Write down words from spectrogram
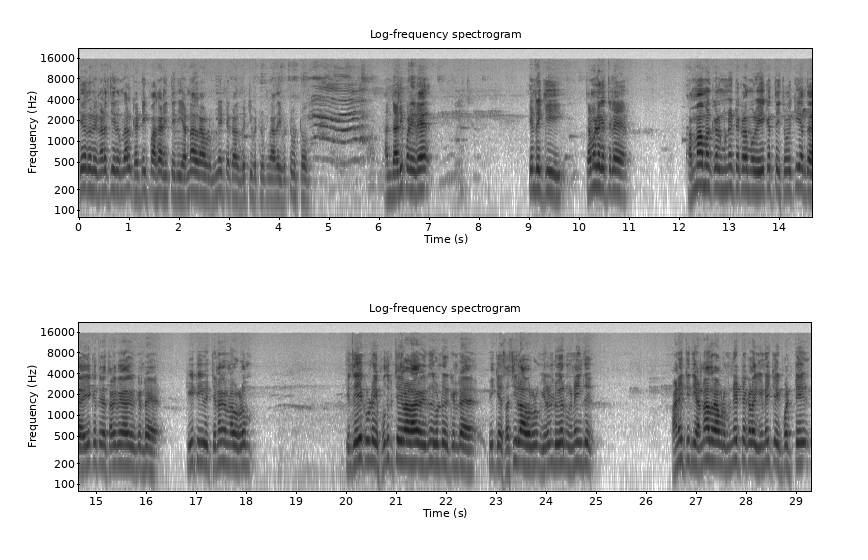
தேர்தலை நடத்தியிருந்தால் கண்டிப்பாக அனைத்து இந்திய அண்ணா திராவிட முன்னேற்ற கழகம் வெற்றி பெற்றிருக்கும் அதை விட்டுவிட்டோம். அந்த அடிப்படையில் இன்றைக்கு தமிழகத்தில் அம்மா மக்கள் முன்னேற்ற கழகம் ஒரு இயக்கத்தை துவக்கி அந்த இயக்கத்தில் தலைமையாக இருக்கின்ற டிடிவி தினகரன் அவர்களும் இந்த இயக்கத்துடைய பொதுச் செயலாளராக இருந்து கொண்டு இருக்கின்ற பி. கே. சசிகலா அவர்களும் இரண்டு பேரும் இணைந்து அனைத்து இந்திய அண்ணா திராவிட முன்னேற்ற கழகம் இணைக்கப்பட்டு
